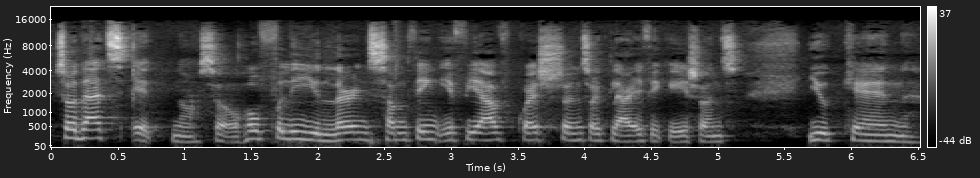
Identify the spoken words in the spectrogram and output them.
So that's it. No? So hopefully you learned something. If you have questions or clarifications, you can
